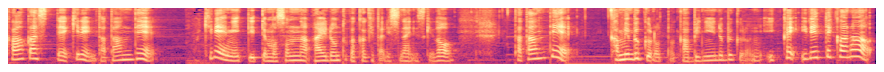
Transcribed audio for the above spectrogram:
乾かしてきれいに畳んで綺麗にって言ってもそんなアイロンとかかけたりしないんですけど畳んで紙袋とかビニール袋に一回入れてから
